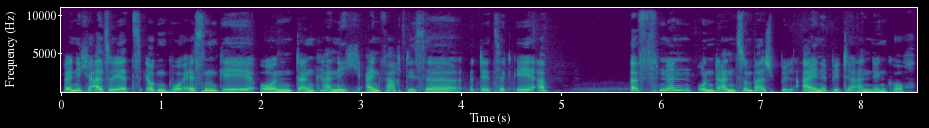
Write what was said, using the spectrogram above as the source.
Wenn ich also jetzt irgendwo essen gehe und dann kann ich einfach diese DZG öffnen und dann zum Beispiel eine Bitte an den Koch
